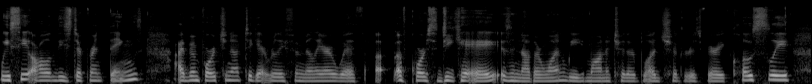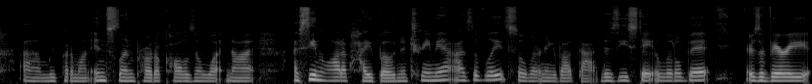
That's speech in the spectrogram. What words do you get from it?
we see all of these different things. I've been fortunate enough to get really familiar with, uh, of course, DKA is another one. We monitor their blood sugars very closely. Um, we put them on insulin protocols and whatnot. I've seen a lot of hyponatremia as of late, so learning about that disease state a little bit. There's a very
